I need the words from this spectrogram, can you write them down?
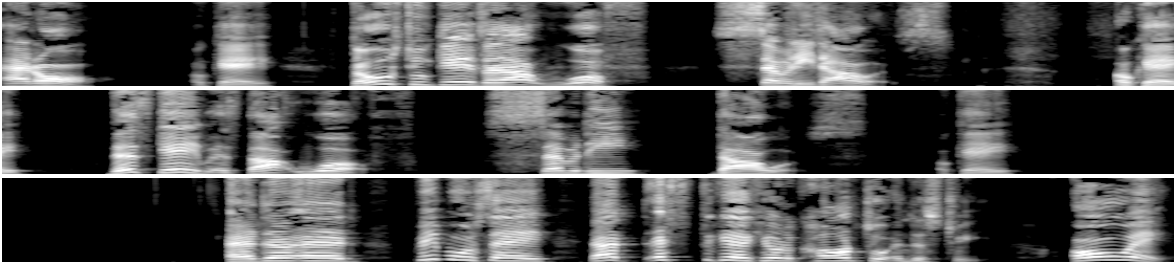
at all. Okay, those two games are not worth seventy dollars. Okay, this game is not worth seventy dollars. Okay, and uh, and People say that it's gonna kill the console industry. Oh wait,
